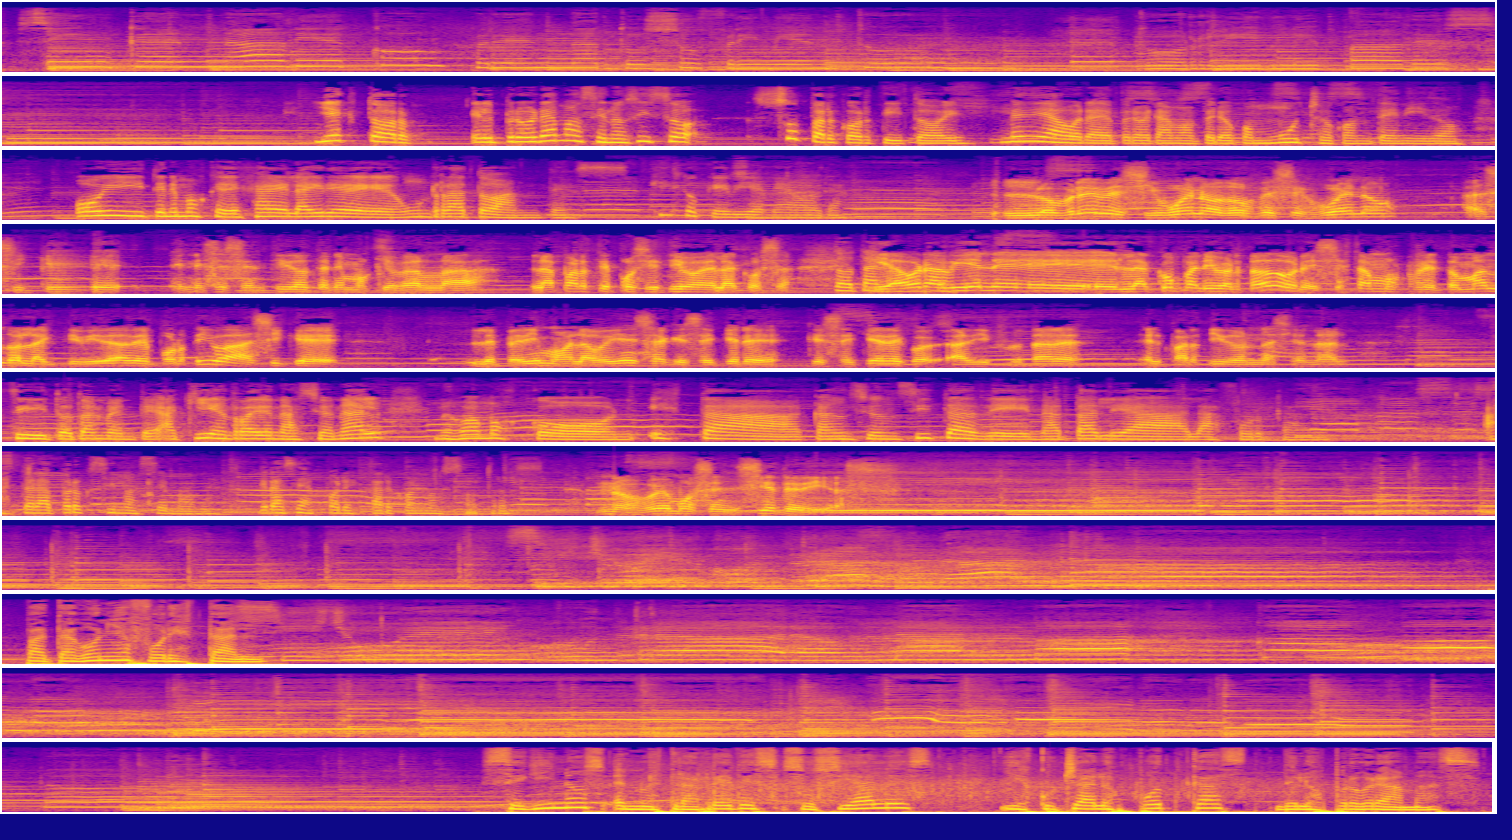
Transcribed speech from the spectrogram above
sin que nadie comprenda tu sufrimiento, tu horrible padecer. Y Héctor, el programa se nos hizo súper cortito hoy, media hora de programa, pero con mucho contenido. Hoy tenemos que dejar el aire un rato antes. ¿Qué es lo que viene ahora? Lo breve es y bueno, dos veces bueno, así que en ese sentido tenemos que ver la, la parte positiva de la cosa. Totalmente. Y ahora viene la Copa Libertadores, estamos retomando la actividad deportiva, así que le pedimos a la audiencia que se, quiere, que se quede a disfrutar el partido nacional. Sí, totalmente. Aquí en Radio Nacional nos vamos con esta cancioncita de Natalia Lafourcade. Hasta la próxima semana. Gracias por estar con nosotros. Nos vemos en siete días. Patagonia Forestal. si yo encontrara un alma como la mía. Seguinos en nuestras redes sociales y escucha los podcasts de los programas.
